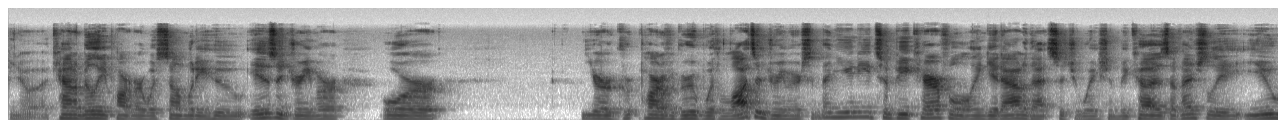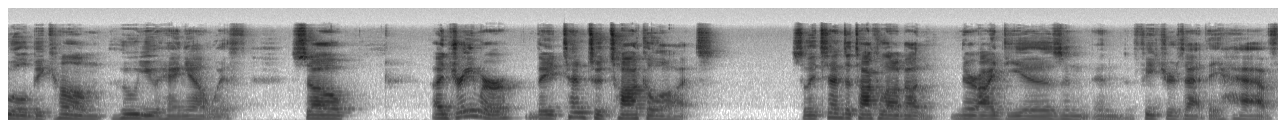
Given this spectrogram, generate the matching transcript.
you know accountability partner with somebody who is a dreamer or you're part of a group with lots of dreamers then you need to be careful and get out of that situation because eventually you will become who you hang out with. So a dreamer they tend to talk a lot so they tend to talk a lot about their ideas and, and features that they have,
